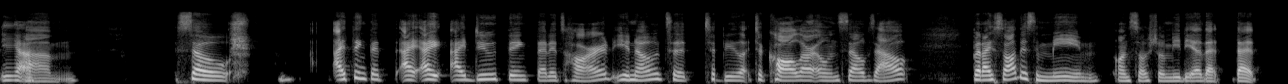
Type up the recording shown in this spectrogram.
Yeah. Um, so I think that I, I I do think that it's hard, you know, to to be like to call our own selves out. But I saw this meme on social media that that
